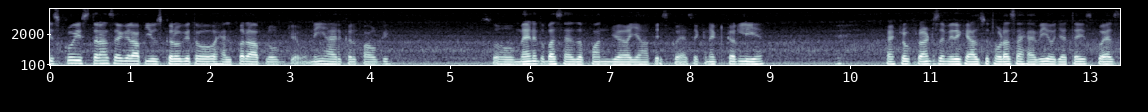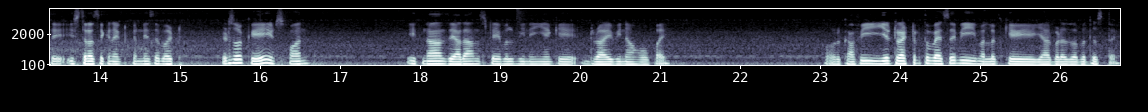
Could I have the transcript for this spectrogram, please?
इसको इस तरह से अगर आप यूज़ करोगे तो हेल्पर आप लोग जो नहीं हायर कर पाओगे। सो so, मैंने तो बस एज अ फन जो है यहाँ पे इसको ऐसे कनेक्ट कर ली है। पेट्रोल फ्रंट से मेरे ख्याल से थोड़ा सा हैवी हो जाता है इसको ऐसे, इस तरह से कनेक्ट करने से but it's okay it's fun इतना ज़्यादा अनस्टेबल भी नहीं है कि ड्राइव ही ना हो पाए। और काफ़ी, ये ट्रैक्टर तो वैसे भी मतलब कि यार बड़ा ज़बरदस्त है।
